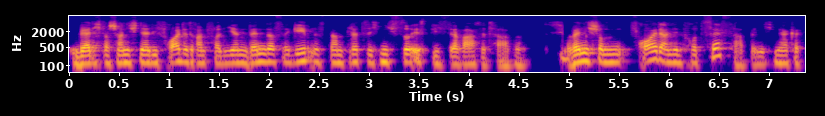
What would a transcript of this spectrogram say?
werde ich wahrscheinlich schnell die Freude dran verlieren, wenn das Ergebnis dann plötzlich nicht so ist, wie ich's erwartet habe. Wenn ich schon Freude an dem Prozess habe, wenn ich merke,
